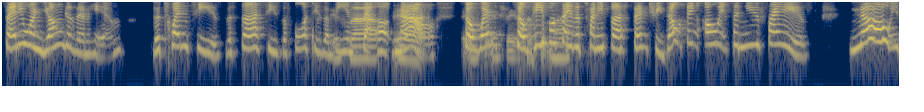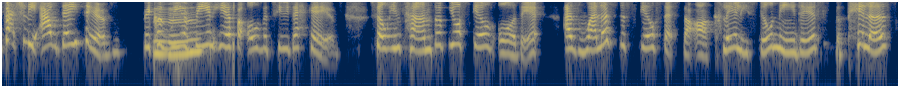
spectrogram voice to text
So anyone younger than him, the 20s, the 30s, the 40s are being that, set up yeah. now. So it's, when it's so people say the 21st century, don't think, oh, it's a new phrase. No, it's actually outdated because mm-hmm. we have mm-hmm. been here for over two decades. So, in terms of your skills audit, as well as the skill sets that are clearly still needed, the pillars,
